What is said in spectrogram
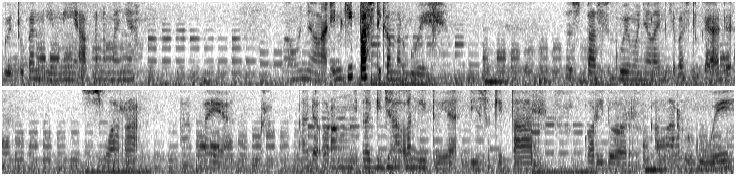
gue tuh kan ini apa namanya mau nyalain kipas di kamar gue. Terus pas gue mau nyalain kipas tuh kayak ada suara apa ya ada orang lagi jalan gitu ya di sekitar koridor kamar gue.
